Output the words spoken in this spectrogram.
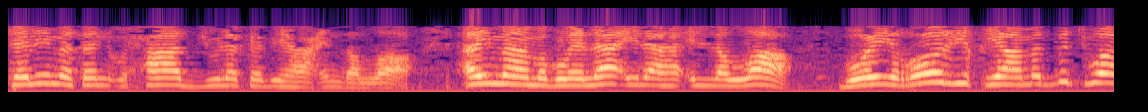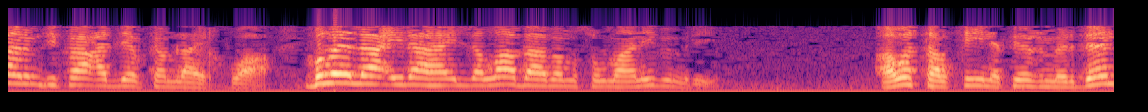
كلمة أحاج لك بها عند الله. ئەی مامە بڵێ لا إله إلا الله بۆ ئەوەی ڕۆژی قیامەت بتوانم دیفاعت لێ بکەم لای خوا. بڵێ لا إله إلا الله با بە مسوڵمانی بمری. ئەو تەلقینی پێش مردن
